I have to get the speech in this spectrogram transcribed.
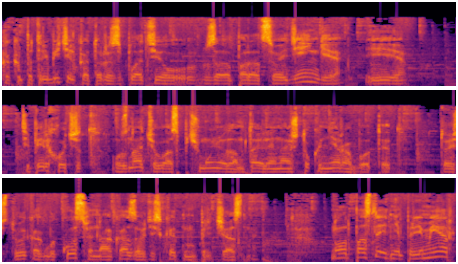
Как и потребитель, который заплатил за аппарат свои деньги и теперь хочет узнать у вас, почему у него там та или иная штука не работает. То есть вы как бы косвенно оказываетесь к этому причастны. Ну вот последний пример,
